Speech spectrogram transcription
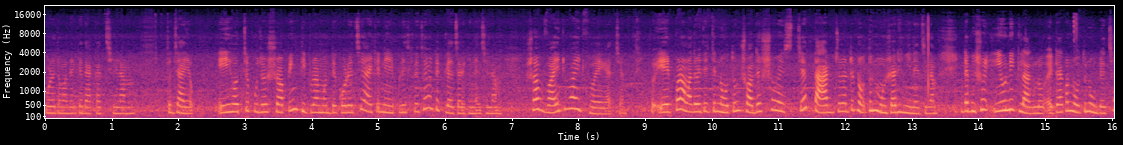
পরে তোমাদেরকে দেখাচ্ছিলাম। তো যাই হোক, এই হচ্ছে পুজোর শপিং ত্রিপুরার মধ্যে করেছি আর একটা নেল প্লিস কিনেছিলাম, একটা ক্লেচার কিনেছিলাম। সব হোয়াইট হোয়াইট হয়ে গেছে। তো এরপর আমাদের বাড়িতে যে নতুন সদস্য এসছে, তার জন্য একটা নতুন মশারি কিনেছিলাম। এটা ভীষণ ইউনিক লাগল। এটা এখন নতুন উঠেছে।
